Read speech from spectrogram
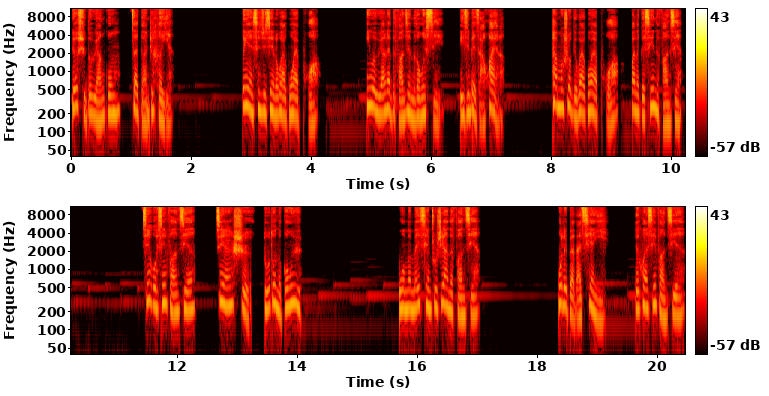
有许多员工在等着何妍。何妍先去见了外公外婆，因为原来的房间的东西已经被砸坏了，他们说给外公外婆换了个新的房间。结果新房间竟然是独栋的公寓。我们没钱住这样的房间。为了表达歉意，给换新房间，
